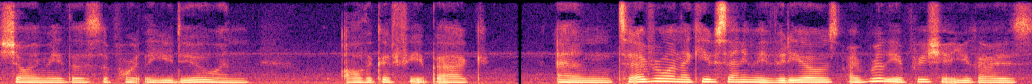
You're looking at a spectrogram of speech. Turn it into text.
showing me the support that you do and all the good feedback. And to everyone that keeps sending me videos, I really appreciate you guys.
